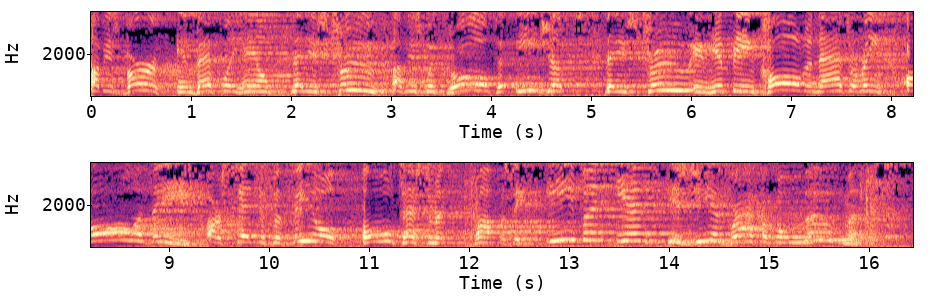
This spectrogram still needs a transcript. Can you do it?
of his birth in Bethlehem, that is true of his withdrawal to Egypt, that is true in him being called a Nazarene. All of these are said to fulfill Old Testament prophecy, even in his geographical movements.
